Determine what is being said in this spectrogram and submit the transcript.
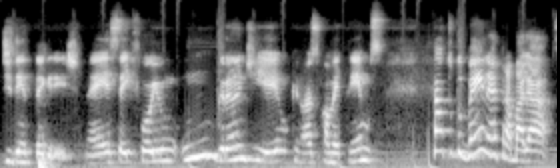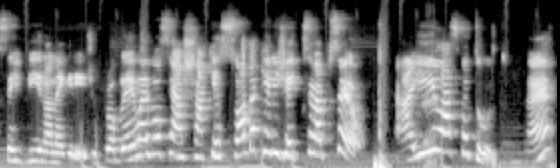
de dentro da igreja. Né? Esse aí foi um, um grande erro que nós cometemos. Tá tudo bem, né, trabalhar, servir lá na igreja. O problema é você achar que é só daquele jeito que você vai pro céu. Aí lascou tudo, né?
